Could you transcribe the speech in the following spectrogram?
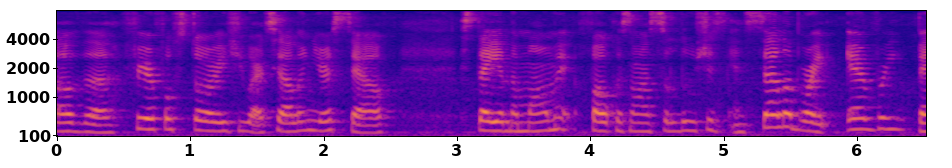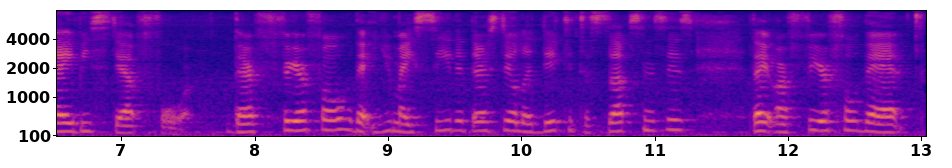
of the fearful stories you are telling yourself Stay in the moment, focus on solutions, and celebrate every baby step forward. They're fearful that you may see that they're still addicted to substances. They are fearful that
